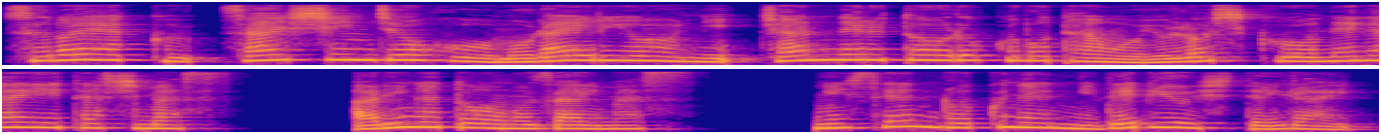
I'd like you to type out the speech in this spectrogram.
素早く最新情報をもらえるようにチャンネル登録ボタンをよろしくお願いいたします。ありがとうございます。2006年にデビューして以来、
